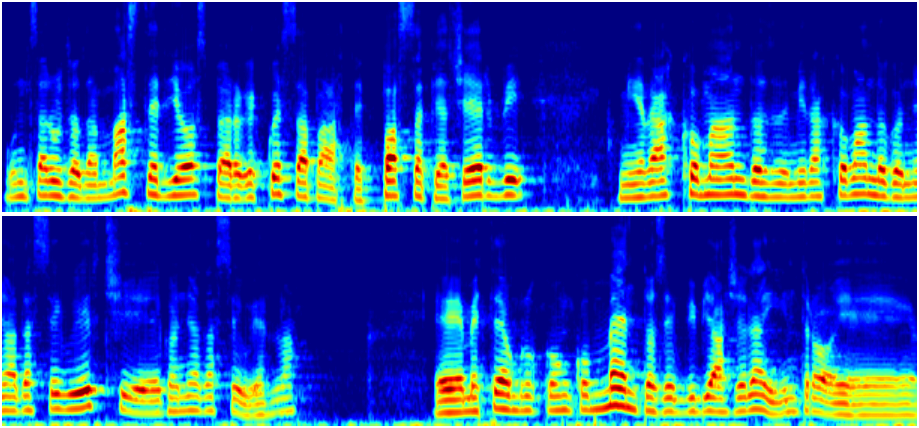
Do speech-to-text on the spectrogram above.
Un saluto da Master Yo, spero che questa parte possa piacervi. Mi raccomando, mi raccomando, continuate a seguirci e continuate a seguirla. E mettete un, un commento se vi piace la intro e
